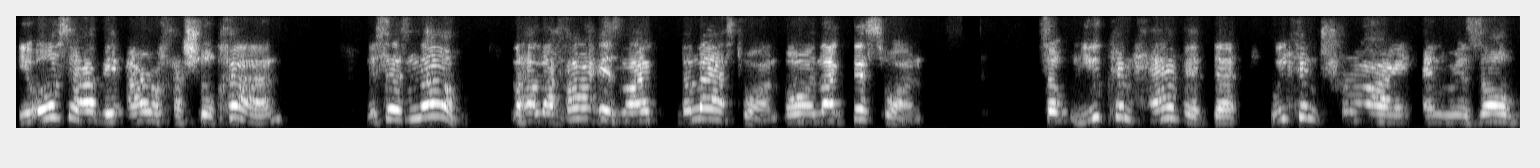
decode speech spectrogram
You also have the Aruch HaShulchan, who says, no, the halacha is like the last one, or like this one. So you can have it that we can try and resolve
